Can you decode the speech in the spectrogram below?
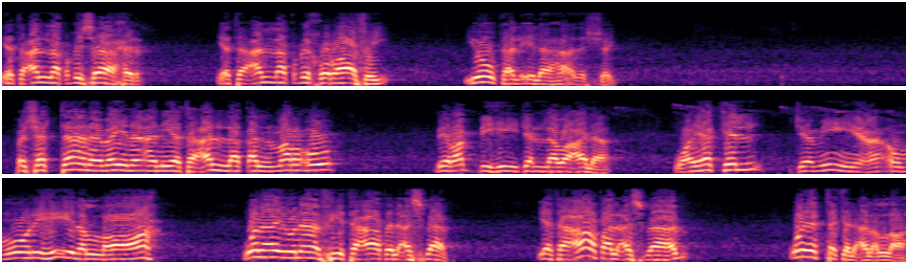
يتعلق بساحر يتعلق بخرافي يوكل إلى هذا الشيء. فشتان بين أن يتعلق المرء بربه جل وعلا ويكل جميع أموره إلى الله ولا ينافي تعاطي الأسباب. يتعاطى الأسباب ويتكل على الله.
